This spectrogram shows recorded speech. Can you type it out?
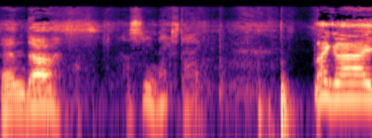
And uh, I'll see you next time. Bye, guys.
